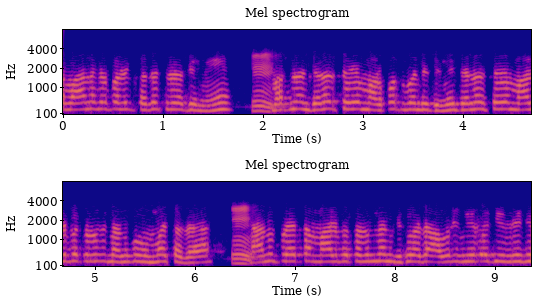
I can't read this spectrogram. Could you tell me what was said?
ಮಹಾನಗರ ಪಾಲಿಕೆ ಸದಸ್ಯರಾದೀನಿ ಮತ್ ಮತ್ತೆ ನಾನು ಜನರ ಸೇವೆ ಮಾಡ್ಕೋತ ಬಂದಿದ್ದೀನಿ. ಜನರ ಸೇವೆ ಮಾಡ್ಬೇಕು ಅನ್ನೋದು ನನಗೂ ಹುಮ್ಮಸ್ ಅದ. ನಾನು ಪ್ರಯತ್ನ ಮಾಡ್ಬೇಕು ಅನ್ನೋದು ನನ್ಗೆ ಇದು ಅದ. ಅವ್ರಿಗೆ ವಿರೋಧಿ ಇವ್ರಿಗೆ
